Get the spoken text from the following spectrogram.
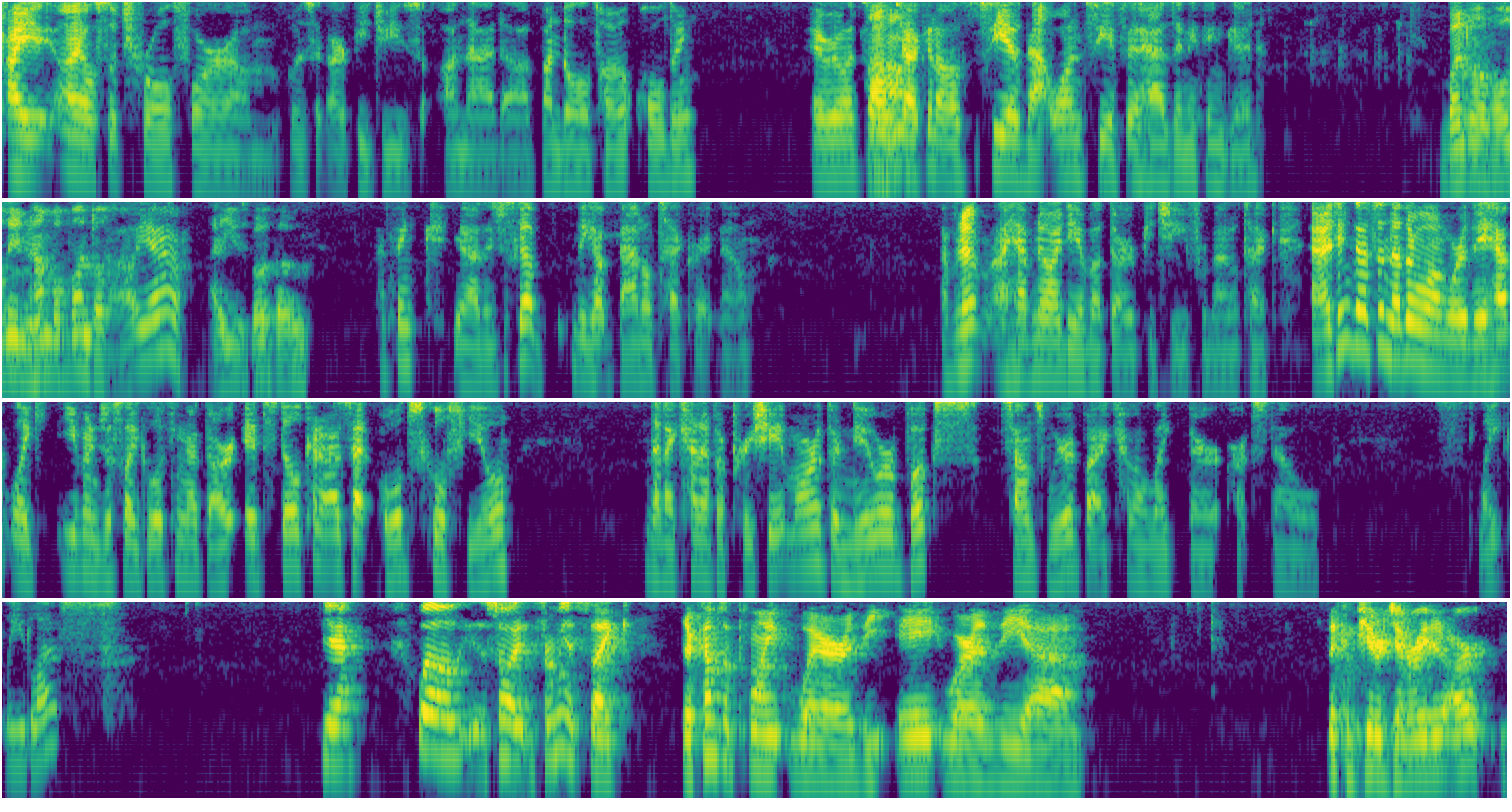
I I also troll for um, was it RPGs on that uh, bundle of ho- holding. Every once in a while, Uh-huh. checking, I'll see if that one, see if it has anything good. Bundle of holding and humble bundle. Oh yeah, I use both of them. I think yeah, they just got they got BattleTech right now. I've no I have no idea about the RPG for BattleTech. And I think that's another one where they have like even just like looking at the art, it still kind of has that old school feel that I kind of appreciate more. Their newer books it sounds weird, but I kind of like their art style slightly less. Yeah. Well, so for me, it's like there comes a point where the a where the uh, the computer generated art,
